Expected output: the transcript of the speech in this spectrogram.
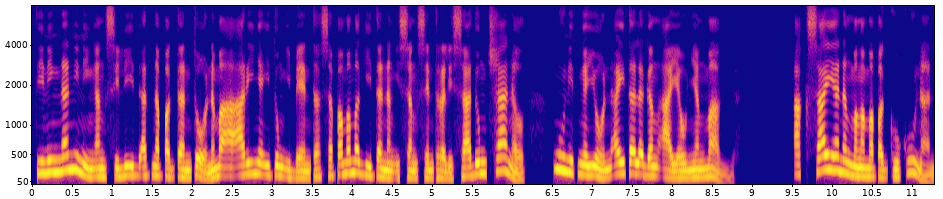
Tiningnan ni Ning ang silid at napagtanto na maaari niya itong ibenta sa pamamagitan ng isang sentralisadong channel, ngunit ngayon ay talagang ayaw niyang mag. Aksaya ng mga mapagkukunan,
